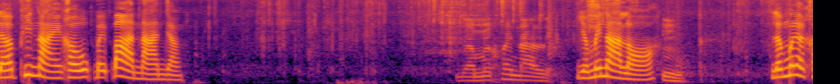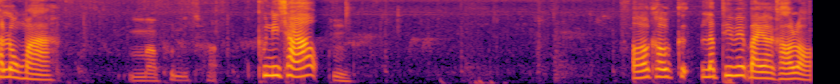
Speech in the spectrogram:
แล้วพี่นายเขาไปป่านานยังยังไม่ค่อยนานเลย ยังไม่นานหรอ อืมแล้วเมื่อไหร่เขาลงมา มาพุ่นี้เช้าพรุ่งนี้เช้า อืมอ๋อเขาแล้วพี่ไม่ไปกับเขาเหรอ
